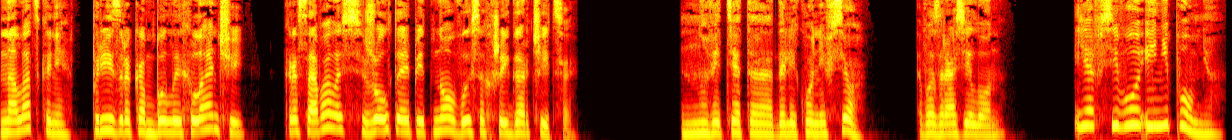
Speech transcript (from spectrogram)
На лацкане призраком былых ланчей красовалось желтое пятно высохшей горчицы. Но ведь это далеко не все, возразил он. Я всего и не помню.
